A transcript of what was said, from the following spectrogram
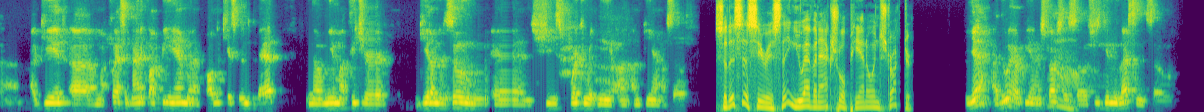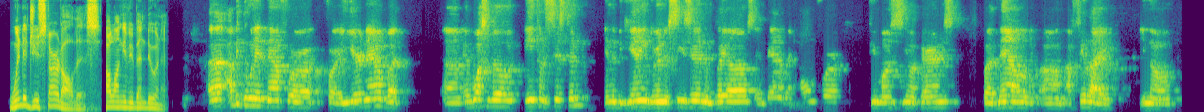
Uh, I get my class at nine o'clock p.m. when all the kids go into bed. You know, me and my teacher get on the Zoom, and she's working with me on, on piano. So, so this is a serious thing. You have an actual piano instructor. Yeah, I do have piano instructor, wow. so she's giving me lessons. So when did you start all this? How long have you been doing it? Uh, I've been doing it now for for a year now, but um, it was a little inconsistent in the beginning during the season and playoffs, and then I went home for a few months to see my parents. But now um, I feel like you know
